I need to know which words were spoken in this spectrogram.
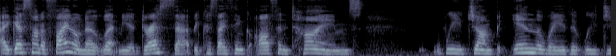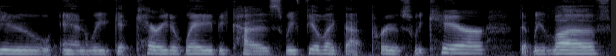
i guess on a final note let me address that because i think oftentimes we jump in the way that we do and we get carried away because we feel like that proves we care, that we love,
